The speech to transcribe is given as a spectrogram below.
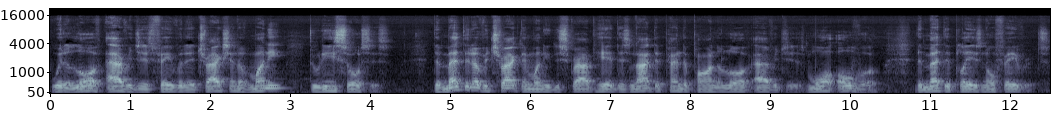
where the law of averages favor the attraction of money through these sources. The method of attracting money described here does not depend upon the law of averages. Moreover, the method plays no favorites.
